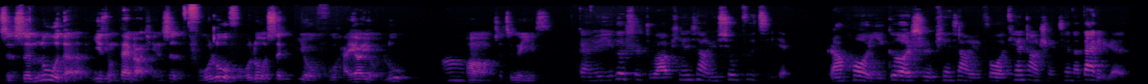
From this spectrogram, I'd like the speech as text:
只是禄的一种代表形式，福禄福禄是有福还要有禄哦，哦，就这个意思。感觉一个是主要偏向于修自己，然后一个是偏向于做天上神仙的代理人。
